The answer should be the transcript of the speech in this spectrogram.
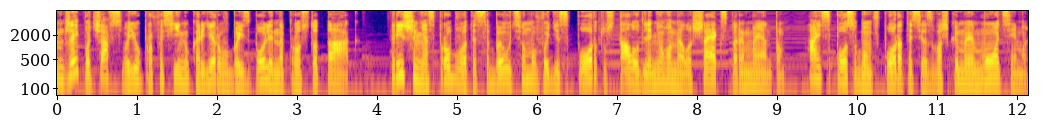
МД почав свою професійну кар'єру в бейсболі не просто так. Рішення спробувати себе у цьому виді спорту стало для нього не лише експериментом, а й способом впоратися з важкими емоціями,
